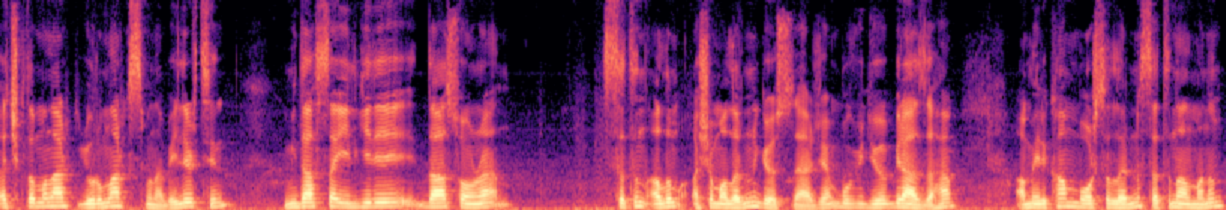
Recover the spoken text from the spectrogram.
açıklamalar, yorumlar kısmına belirtin. Midas'la ilgili daha sonra satın alım aşamalarını göstereceğim. Bu video biraz daha Amerikan borsalarını satın almanın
